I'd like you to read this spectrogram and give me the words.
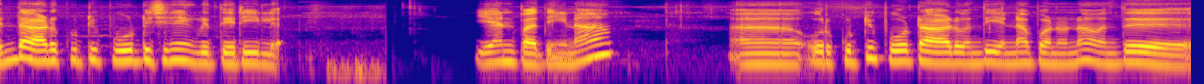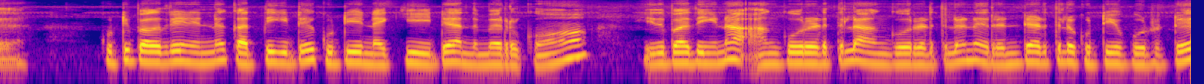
எந்த ஆடு குட்டி போட்டுச்சுன்னு எங்களுக்கு தெரியல. ஏன்னு பார்த்தீங்கன்னா ஒரு குட்டி போட்ட ஆடு வந்து என்ன பண்ணுன்னா வந்து குட்டி பக்கத்துலேயே நின்று கத்திக்கிட்டு குட்டியை நக்கிக்கிட்டு அந்த மாதிரி இருக்கும். இது பார்த்திங்கன்னா அங்கே ஒரு இடத்துல அங்கே ஒரு இடத்துலன்னு ரெண்டு இடத்துல குட்டியை போட்டுட்டு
